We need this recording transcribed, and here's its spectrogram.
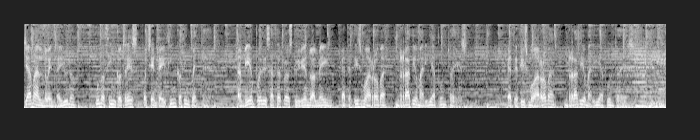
Llama al 91 153 8550. También puedes hacerlo escribiendo al mail catecismo arroba radiomaria.es. Catecismo arroba radiomaria.es.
